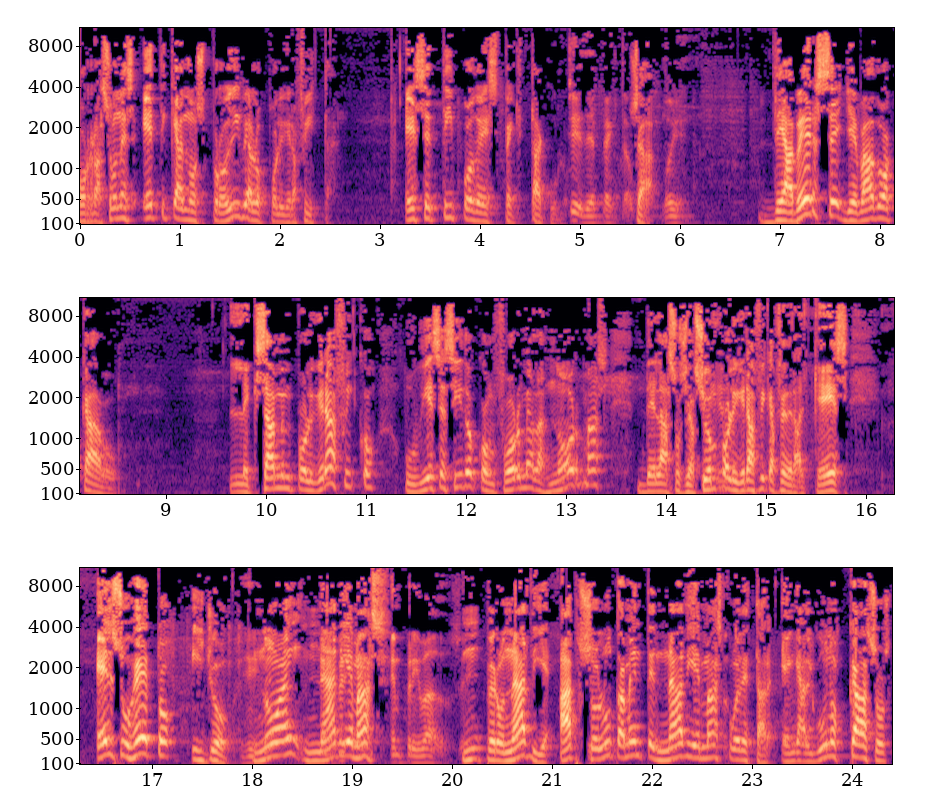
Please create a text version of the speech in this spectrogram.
por razones éticas nos prohíbe a los poligrafistas ese tipo de espectáculo. Sí, de espectáculo. O sea, de haberse llevado a cabo el examen poligráfico hubiese sido conforme a las normas de la Asociación Poligráfica Federal, que es el sujeto y yo. No hay nadie más. En privado. Pero nadie, absolutamente nadie más puede estar. En algunos casos,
